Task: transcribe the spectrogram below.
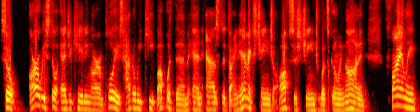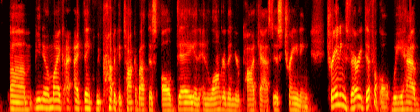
So are we still educating our employees? How do we keep up with them? And as the dynamics change, offices change, what's going on? And finally, um, you know, Mike, I, I, think we probably could talk about this all day and, and longer than your podcast is training. Training is very difficult. We have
